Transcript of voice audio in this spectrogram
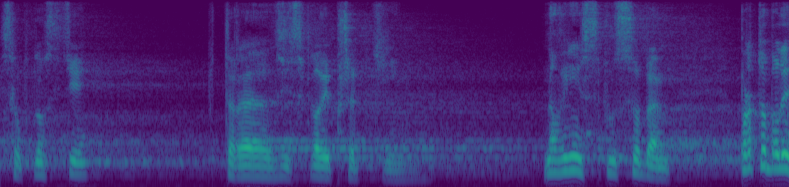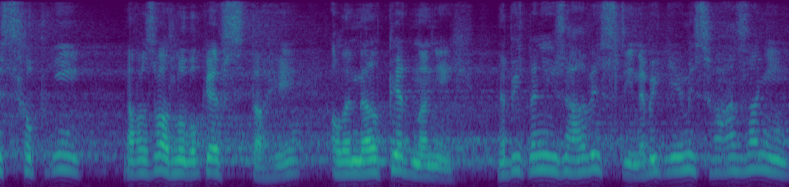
schopnosti, které získali předtím. Novým způsobem. Proto byli schopni navazovat hluboké vztahy, ale nelpět na nich, nebýt na nich závislí, nebýt nimi svázaní,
